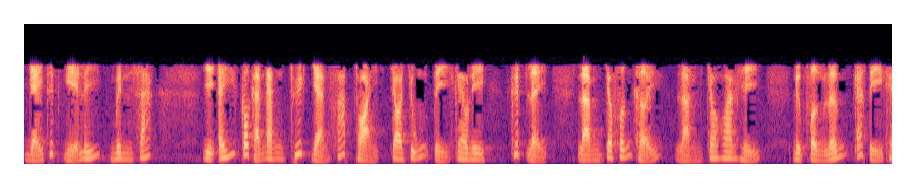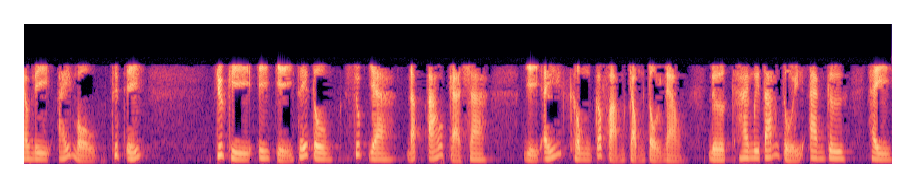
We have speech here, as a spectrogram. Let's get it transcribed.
giải thích nghĩa lý, minh xác. Vì ấy có khả năng thuyết giảng pháp thoại cho chúng tỷ kheo ni, khích lệ, làm cho phấn khởi, làm cho hoan hỷ, được phần lớn các tỷ kheo ni ái mộ, thích ý. Trước khi y chỉ Thế Tôn xuất gia đắp áo cà sa, vị ấy không có phạm trọng tội nào, được 28 tuổi an cư hay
